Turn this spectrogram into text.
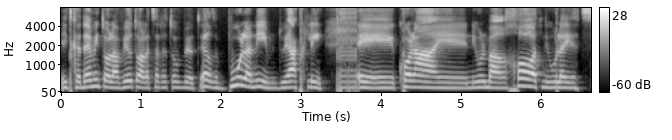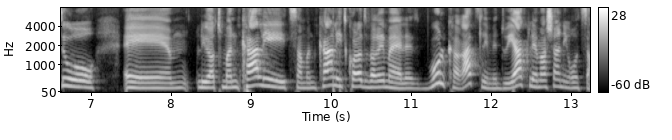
להתקדם איתו, להביא אותו על הצד הטוב ביותר, זה בול אני, מדויק לי. אה, כל הניהול מערכות, ניהול הייצור, אה, להיות מנכ"לית, סמנכ"לית, כל הדברים האלה, זה בול, קרץ לי, מדויק למה שאני רוצה.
